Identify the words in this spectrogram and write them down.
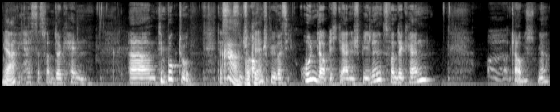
Ja? Wie heißt das von Dirk Henn? Ähm, Timbuktu. Das ah, ist okay. ein Spiel, was ich unglaublich gerne spiele. Das ist von Dirk Henn, äh, glaube ich. Ja.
